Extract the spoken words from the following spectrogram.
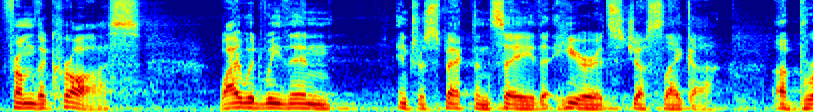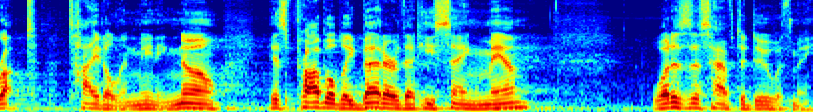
from the cross, why would we then introspect and say that here it's just like a abrupt title and meaning? No, it's probably better that he's saying, ma'am, what does this have to do with me?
